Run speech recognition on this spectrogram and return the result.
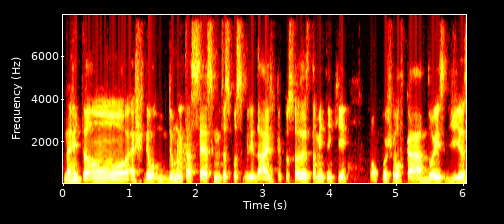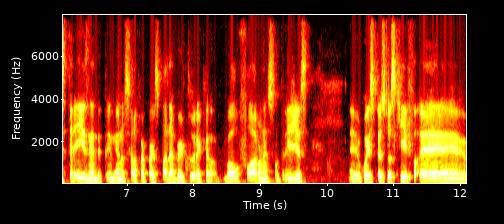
Né? Então, acho que deu, deu muito acesso, muitas possibilidades, porque a pessoa às vezes também tem que Poxa, eu vou ficar dois dias, três, né? Dependendo se ela for participar da abertura, que é igual o fórum, né? São três dias. É, eu conheço pessoas que é,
